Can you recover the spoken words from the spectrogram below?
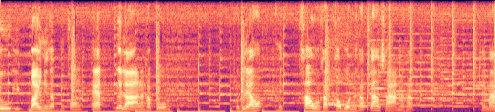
ดูอีกใบหนึ่งครับของแอดเอื้อลานะครับผมเมื่อที่แล้วให้เข้านะครับเข้าบนนะครับ 93 นะครับ ให้มา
